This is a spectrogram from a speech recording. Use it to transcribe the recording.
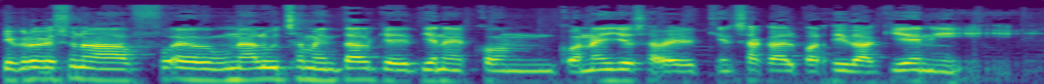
Yo creo que es una, una lucha mental que tienes con, con ellos, a ver quién saca el partido a quién y,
